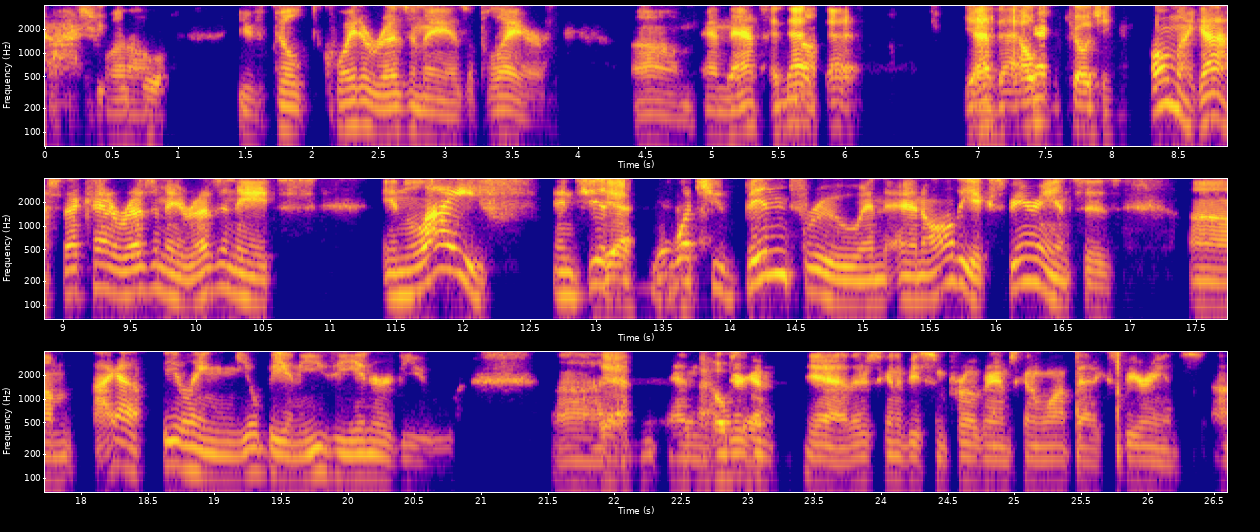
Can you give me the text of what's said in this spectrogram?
Gosh, well, cool. you've built quite a resume as a player. Um, and that's and that, that yeah, that, that helps that, coaching. Oh my gosh, that kind of resume resonates in life and just yeah, yeah. what you've been through and and all the experiences. Um, I got a feeling you'll be an easy interview. Uh, yeah, and, and I hope so. Gonna, yeah, there's going to be some programs going to want that experience uh,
